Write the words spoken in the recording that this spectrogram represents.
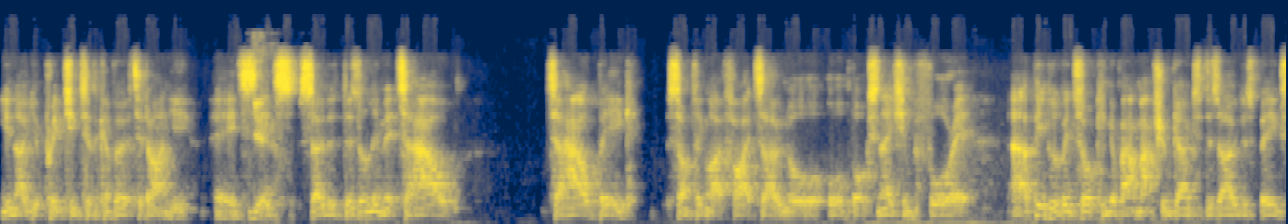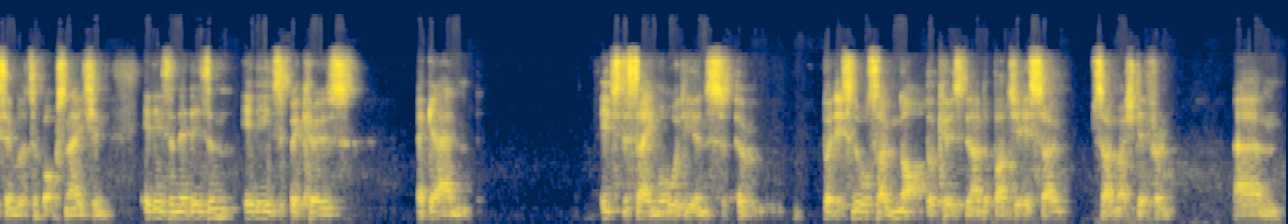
you know, you're preaching to the converted, aren't you? It's yeah. it's so that there's a limit to how to how big something like Fight Zone or or Box Nation before it. Uh, people have been talking about Matchroom going to DAZN as being similar to Box Nation. It is and it isn't. It is because, again, it's the same audience, uh, but it's also not because you know the budget is so so much different. Um,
